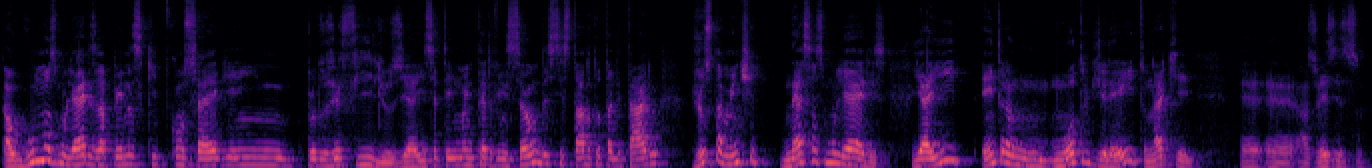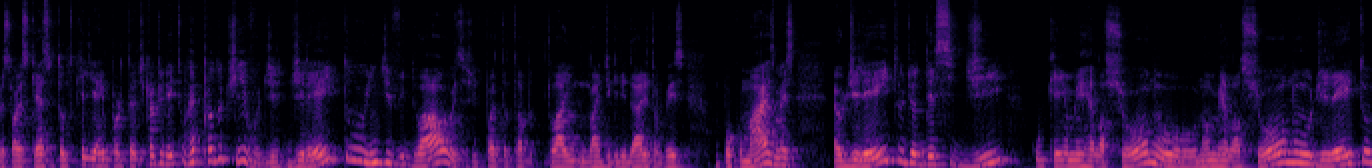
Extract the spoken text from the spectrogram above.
algumas mulheres apenas que conseguem produzir filhos. E aí você tem uma intervenção desse Estado totalitário justamente nessas mulheres. E aí entra um, um outro direito, né, que é, é, às vezes o pessoal esquece o tanto que ele é importante, que é o direito reprodutivo, di direito individual, isso a gente pode tratar lá em, lá em dignidade talvez um pouco mais, mas é o direito de eu decidir com quem eu me relaciono ou não me relaciono, o direito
